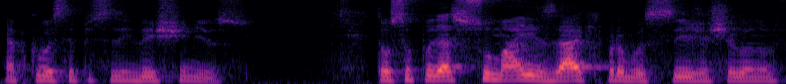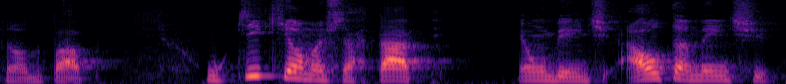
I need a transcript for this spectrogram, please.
é porque você precisa investir nisso. Então, se eu pudesse sumarizar aqui para você, já chegando no final do papo, o que, que é uma startup? É um ambiente altamente,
